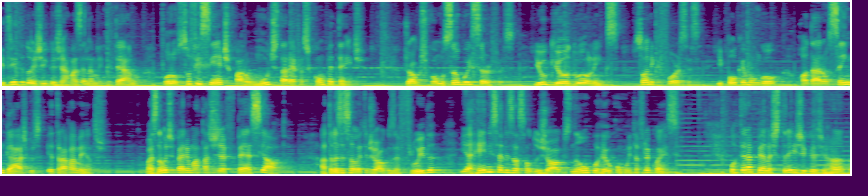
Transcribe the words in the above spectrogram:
e 32 GB de armazenamento interno, foram suficientes para um multitarefas competente. Jogos como Subway Surfers, Yu-Gi-Oh! Duel Links, Sonic Forces e Pokémon GO rodaram sem engasgos e travamentos. Mas não espere uma taxa de FPS alta. A transição entre jogos é fluida e a reinicialização dos jogos não ocorreu com muita frequência. Por ter apenas 3 GB de RAM,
